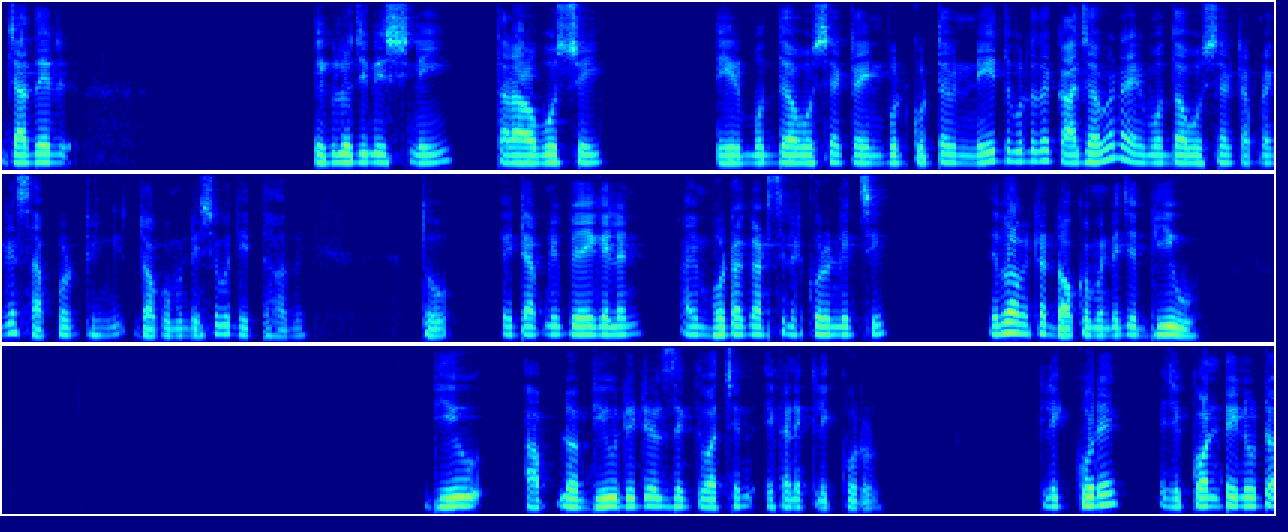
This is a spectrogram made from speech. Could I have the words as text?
যাদের এগুলো জিনিস নেই, তারা অবশ্যই এর মধ্যে অবশ্যই একটা ইনপুট করতে হবে। নেই তো কাজ হবে না, এর মধ্যে অবশ্যই একটা আপনাকে সাপোর্টিং ডকুমেন্ট হিসেবে দিতে হবে। তো এটা আপনি পেয়ে গেলেন, আমি ভোটার কার্ড সিলেক্ট করে নিচ্ছি। এবং একটা ডকুমেন্টে যে view view upload view details দেখতে পাচ্ছেন, এখানে ক্লিক করুন। ক্লিক করে এই যে কন্টিনিউ টু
